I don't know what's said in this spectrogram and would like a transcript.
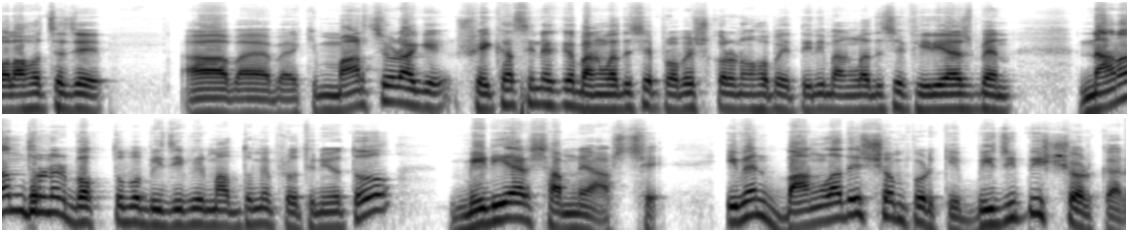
বলা হচ্ছে যে মার্চের আগে শেখ হাসিনাকে বাংলাদেশে প্রবেশ করানো হবে, তিনি বাংলাদেশে ফিরে আসবেন। নানান ধরনের বক্তব্য বিজেপির মাধ্যমে প্রতিনিয়ত মিডিয়ার সামনে আসছে। ইভেন বাংলাদেশ সম্পর্কে বিজেপি সরকার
